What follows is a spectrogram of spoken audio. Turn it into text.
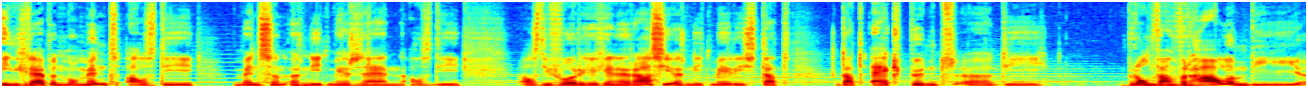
ingrijpend moment als die mensen er niet meer zijn, als die, als die vorige generatie er niet meer is, dat, dat eikpunt, uh, die bron van verhalen, die uh,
